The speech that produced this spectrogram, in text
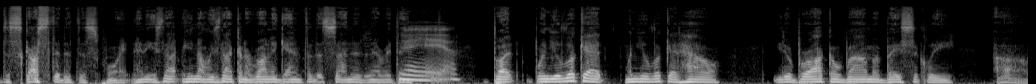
disgusted at this point and he's not you know he's not going to run again for the senate and everything Yeah. Yeah. Yeah. but when you look at when you look at how you know Barack Obama basically uh,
